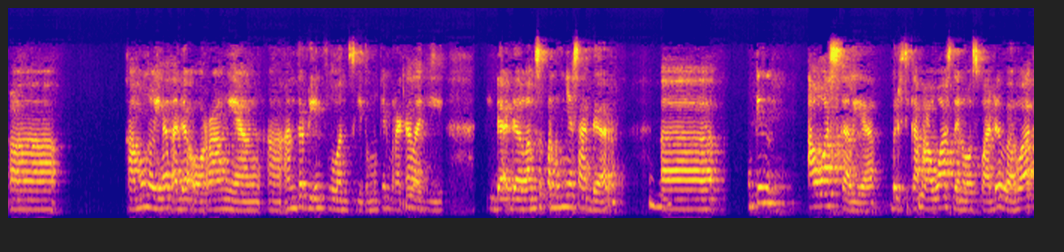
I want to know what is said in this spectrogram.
uh, kamu ngelihat ada orang yang uh, under the influence gitu, mungkin mereka yeah. lagi tidak dalam sepenuhnya sadar. Mm-hmm. Uh, mungkin awas kali ya, bersikap iya. awas dan waspada bahwa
